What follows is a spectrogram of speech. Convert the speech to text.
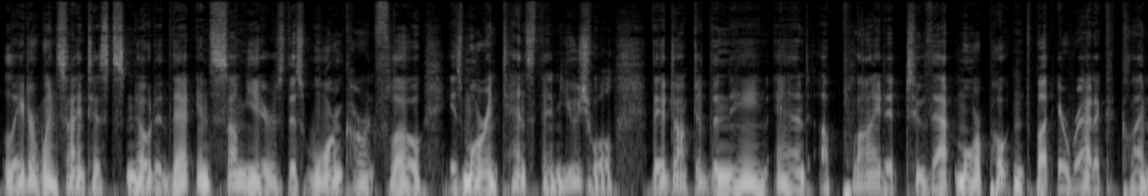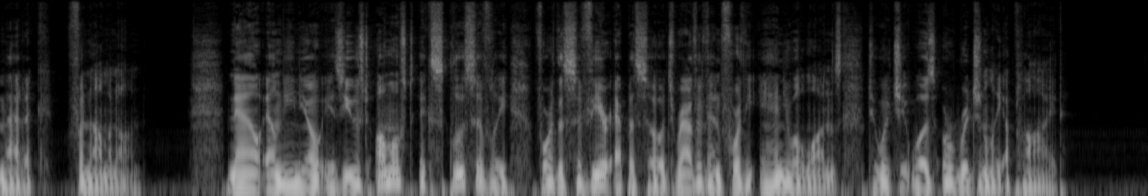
Later, when scientists noted that in some years this warm current flow is more intense than usual, they adopted the name and applied it to that more potent but erratic climatic phenomenon. Now El Nino is used almost exclusively for the severe episodes rather than for the annual ones to which it was originally applied.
